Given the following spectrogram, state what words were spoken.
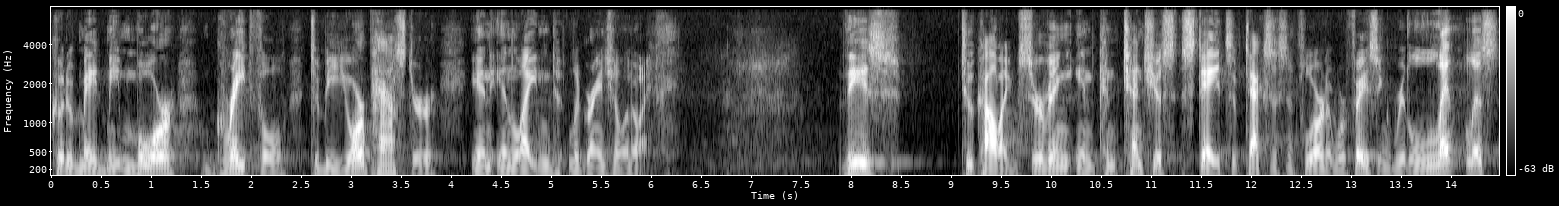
could have made me more grateful to be your pastor in enlightened LaGrange, Illinois. These two colleagues serving in contentious states of Texas and Florida were facing relentless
